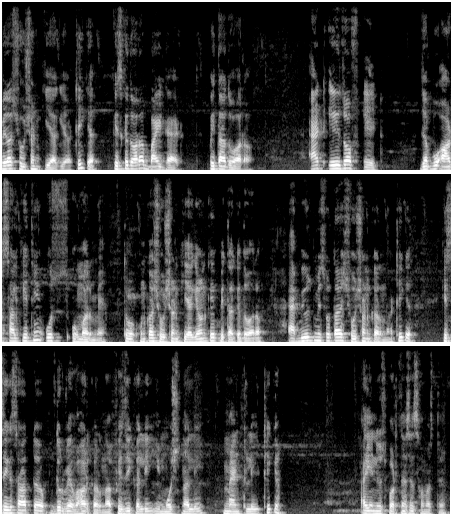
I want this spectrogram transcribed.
मेरा शोषण किया गया, ठीक है? किसके द्वारा? बाई डैड पिता द्वारा। एट एज ऑफ़ एट जब वो आठ साल की थी, उस उम्र में। तो उनका शोषण किया गया उनके पिता के द्वारा। एब्यूज़ मिस होता है शोषण करना, ठीक है? किसी के साथ दुर्व्यवहार करना फिजिकली इमोशनली मेंटली ठीक है? आइए न्यूज़ पढ़ते हैं से समझते हैं।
